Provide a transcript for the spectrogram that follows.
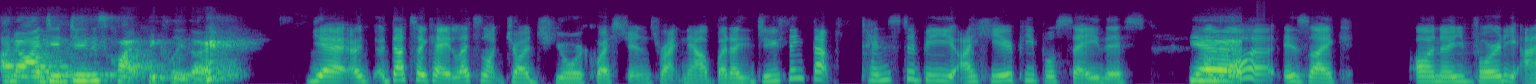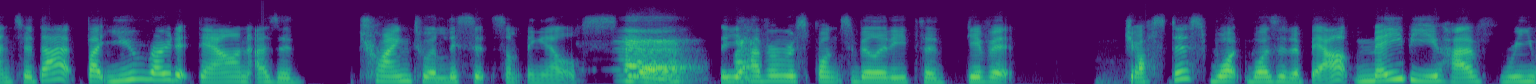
I know I did do this quite quickly though. Yeah, uh, that's okay. Let's not judge your questions right now. But I do think that tends to be, I hear people say this yeah. a lot is like, oh no, you've already answered that, but you wrote it down as a trying to elicit something else. Yeah. So you have a responsibility to give it justice. What was it about? Maybe you have re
